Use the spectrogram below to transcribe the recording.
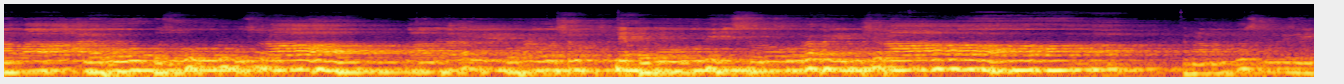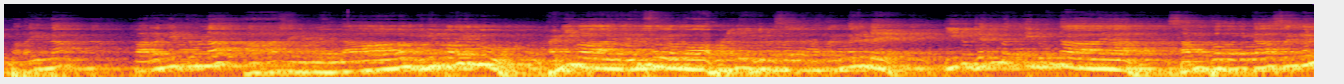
أضاء له قصور بصرى. وأظهر الوحوش لقلوبه السرور والبشرى. പറഞ്ഞിട്ടുള്ള ആ ആശയങ്ങളെല്ലാം ഇതിൽ പറയുന്നു. തങ്ങളുടെ തിരുജന്മത്തിലുണ്ടായ സംഭവ വികാസങ്ങൾ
